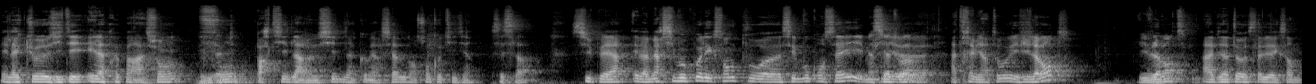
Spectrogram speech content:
Et la curiosité et la préparation font partie de la réussite d'un commercial dans son quotidien. C'est ça. Super. Eh ben merci beaucoup Alexandre pour ces bons conseils. Et merci à toi. à très bientôt et vive la vente. Vive la vente. À bientôt. Salut Alexandre.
